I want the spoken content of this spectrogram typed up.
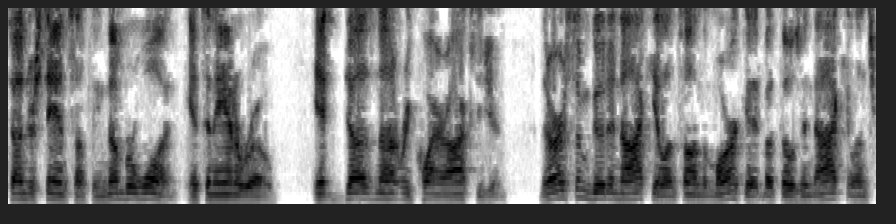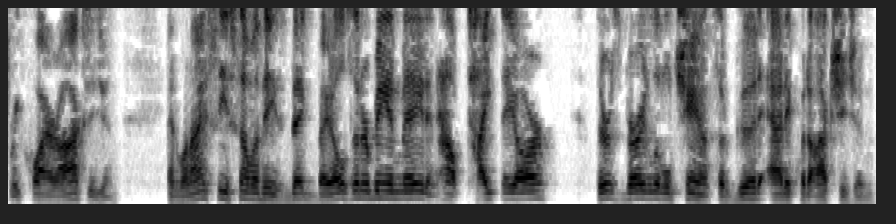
to understand something. Number one, it's an anaerobe. It does not require oxygen. There are some good inoculants on the market, but those inoculants require oxygen. And when I see some of these big bales that are being made and how tight they are, there's very little chance of good adequate oxygen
